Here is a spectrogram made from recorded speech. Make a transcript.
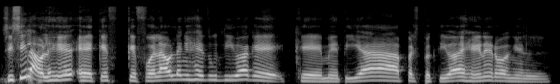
Sí, sí, la orden, eh, que, fue la orden ejecutiva que, metía perspectiva de género en el...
